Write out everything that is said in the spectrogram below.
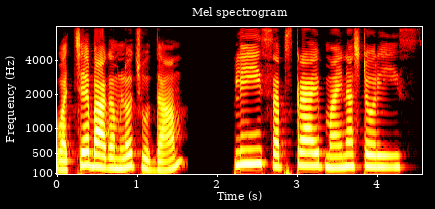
వచ్చే భాగంలో చూద్దాం. Please subscribe Maina stories.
